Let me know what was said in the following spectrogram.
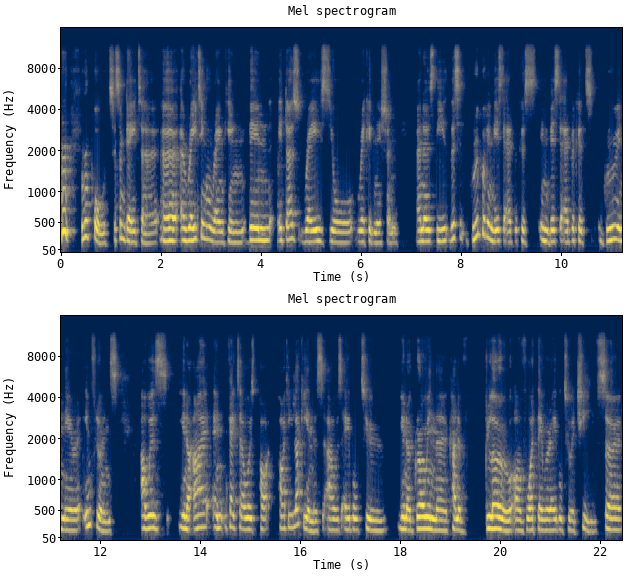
report, some data, a, a rating or ranking, then it does raise your recognition. And as the this group of investor advocates, investor advocates grew in their influence, I was, you know, I, in fact, I was part, party lucky in this. I was able to, you know, grow in the kind of glow of what they were able to achieve. So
